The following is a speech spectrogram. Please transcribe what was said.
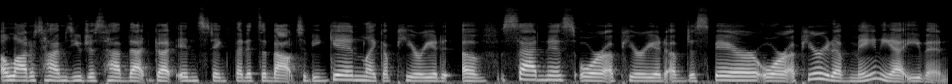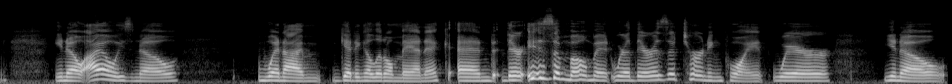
a lot of times you just have that gut instinct that it's about to begin, like a period of sadness or a period of despair or a period of mania, even. You know, I always know when I'm getting a little manic, and there is a moment where there is a turning point where, you know,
